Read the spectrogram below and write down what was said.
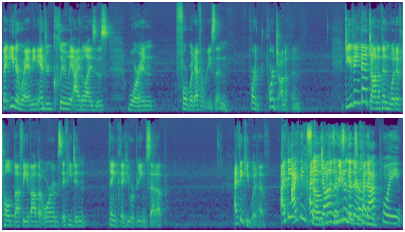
but either way, I mean, Andrew clearly idolizes Warren for whatever reason. Poor, poor Jonathan. Do you think that Jonathan would have told Buffy about the orbs if he didn't think that he were being set up? I think he would have. I think. I think so. I think John. The reason that they're cutting. that point,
